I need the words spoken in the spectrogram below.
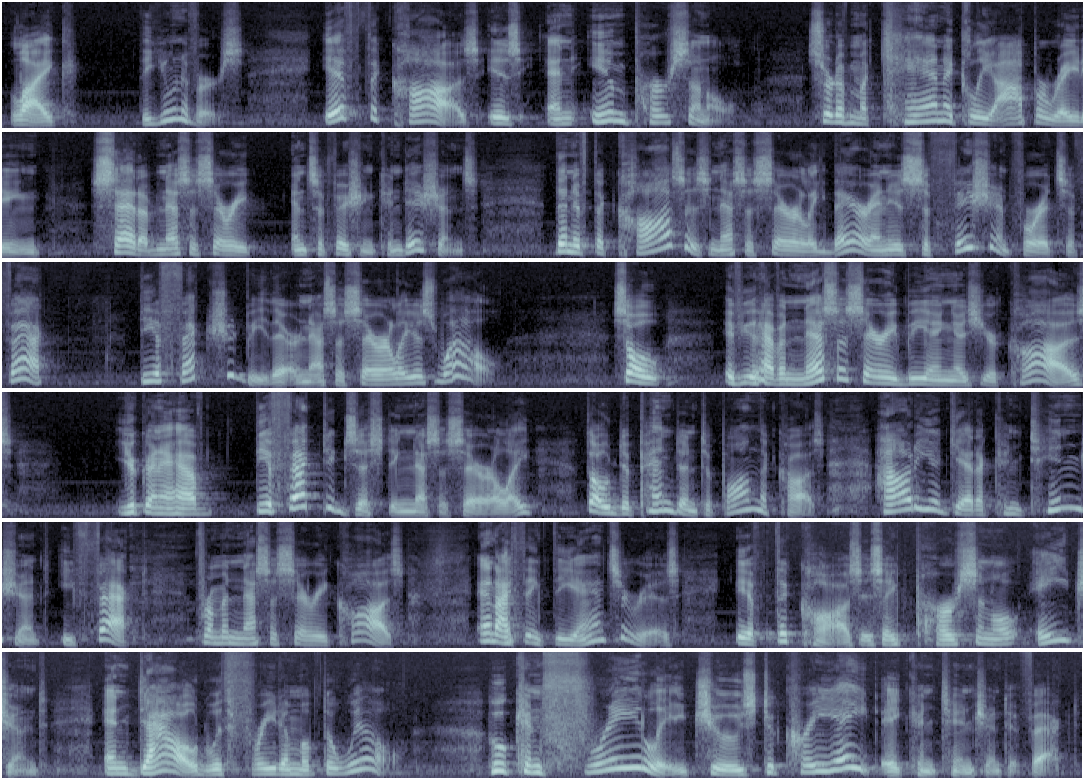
like the universe? If the cause is an impersonal, sort of mechanically operating set of necessary and sufficient conditions, then if the cause is necessarily there and is sufficient for its effect, the effect should be there necessarily as well. So if you have a necessary being as your cause, you're going to have the effect existing necessarily, though dependent upon the cause. How do you get a contingent effect from a necessary cause? And I think the answer is if the cause is a personal agent endowed with freedom of the will, who can freely choose to create a contingent effect.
